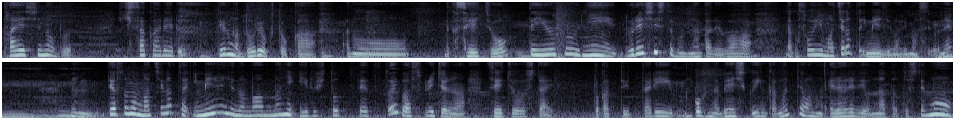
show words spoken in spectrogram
耐え忍ぶ引き裂かれるっていうのが努力とか、あのなんか成長っていうふうに奴隷システムの中ではなんかそういう間違ったイメージがありますよね。うんうん、でその間違ったイメージのまんまにいる人って例えばスピリチュアルな成長をしたいとかって言ったり、うん。こういうふうなベーシックインカムっていうものが得られるようになったとしても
